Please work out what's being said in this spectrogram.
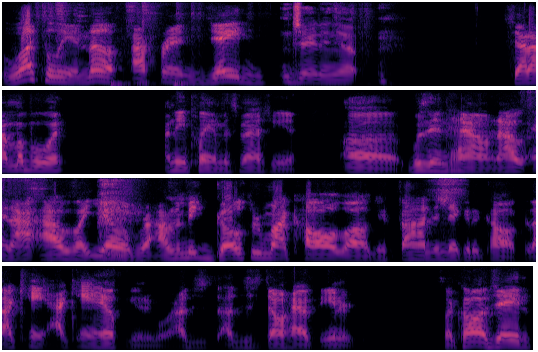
luckily enough, our friend Jaden Jaden, yep. shout out my boy. I need to play him in Smash again. Uh, was in town, and I and I, I was like, "Yo, bro, let me go through my call log and find the nigga to call, cause I can't, I can't help you anymore. I just, I just don't have the energy." So I called Jaden. I'm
